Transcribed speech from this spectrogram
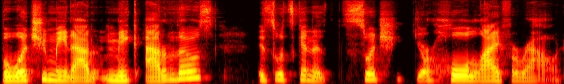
But what you made out make out of those is what's going to switch your whole life around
